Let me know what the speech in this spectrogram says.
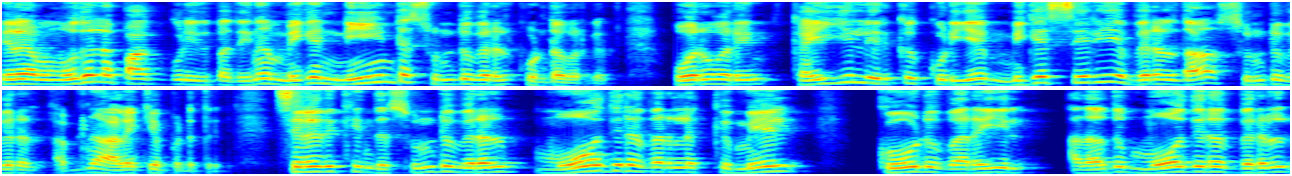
இதில் நம்ம முதல்ல பார்க்கக்கூடியது பார்த்தீங்கன்னா மிக நீண்ட சுண்டு விரல் கொண்டவர்கள். ஒருவரின் கையில் இருக்கக்கூடிய மிக சிறிய விரல் தான் சுண்டு விரல் அப்படின்னு அழைக்கப்படுது. சிலருக்கு இந்த சுண்டு விரல் மோதிர விரலுக்கு மேல் கோடு வரையில் அதாவது மோதிர விரல்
